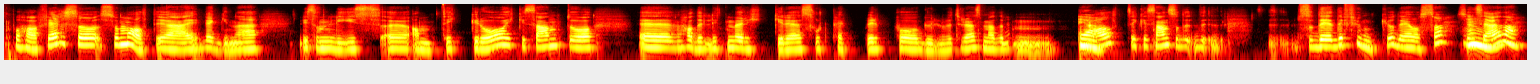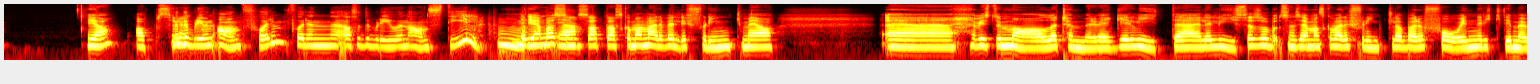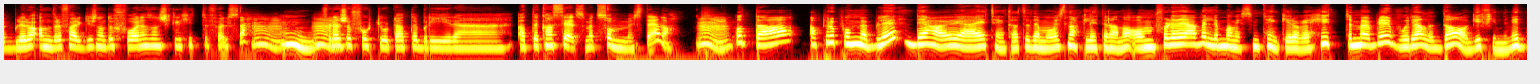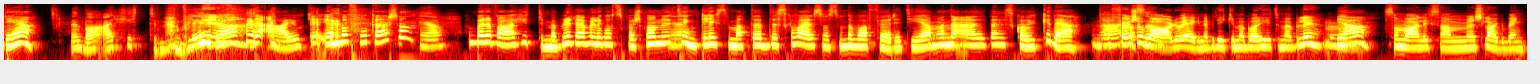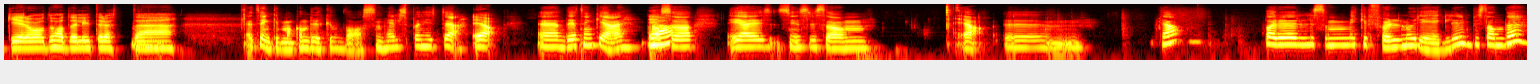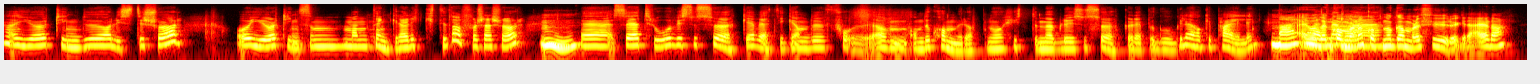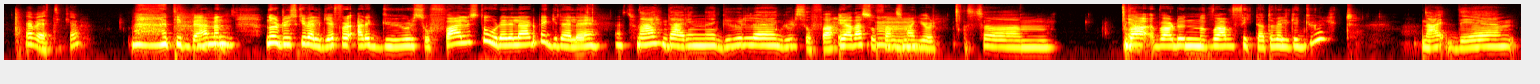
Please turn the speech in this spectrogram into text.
på Hafjell, så, så malte jeg veggene litt sånn lys uh, antikk grå, ikke sant, og eh, hadde litt mørkere sort pepper på gulvet, tror jeg, som jeg hadde mm, Ja. malt, ikke sant, så det, det, så det, det funker jo det også, syns Mm. jeg da. Ja, absolutt. Men det blir jo en annen form for en, altså det blir jo en annen stil. Mm. Jeg bare bare ja. at da skal man være veldig flink med å eh, Hvis du maler tømmervegger hvite eller lyse, så syns jeg man skal være flink til å bare få inn riktige møbler og andre farger, sånn at du får en sånn skikkelig hyttefølelse. Mm. For det er så fort gjort at det blir eh, At det kan se ut som et sommersted, da. Mm. Og da, apropos møbler, det har jo jeg tenkt at det må vi snakke litt om. For det er veldig mange som tenker ok, hyttemøbler, hvor i alle dager finner vi det? Men hva er hyttemøbler? Ja, det er jo ikke Ja, men folk er sånn. Ja. Bare hva er hyttemøbler? Det er et veldig godt spørsmål. Men du Ja. tenker liksom at det, det skal være sånn som det var før i tida, men det, er, det skal jo ikke det. Nei, før Før så altså- var det jo egne butikker med bare hyttemøbler. Mm. Ja. Som var liksom slagbenker, og du hadde litt rødt mm. Jeg tenker man kan bruke hva som helst på en hytte, jeg. Ja. Eh, Det tenker jeg. Ja. Altså, jeg syns liksom Ja. Øh, ja. Bare liksom ikke følg noen regler bestandig. Gjør ting du har lyst til sjøl, og gjør ting som man tenker er riktig da, for seg sjøl. Mm. Eh, Så jeg tror hvis du søker Jeg vet ikke om du, får, om, om det kommer opp noe hyttemøbler hvis du søker det på Google, jeg har ikke peiling. Nei, jeg Jo, det kommer men, nok eh, opp noen gamle furugreier da. Jeg vet ikke. Tipper jeg. Men når du skulle velge, for er det gul sofa eller stoler, eller er det begge deler? Nei, det er en gul, eh, gul sofa. Ja, det er sofaen Mm. som er gul. Så ja. Hva, var du, hva fikk deg til å velge gult? Nei, det,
